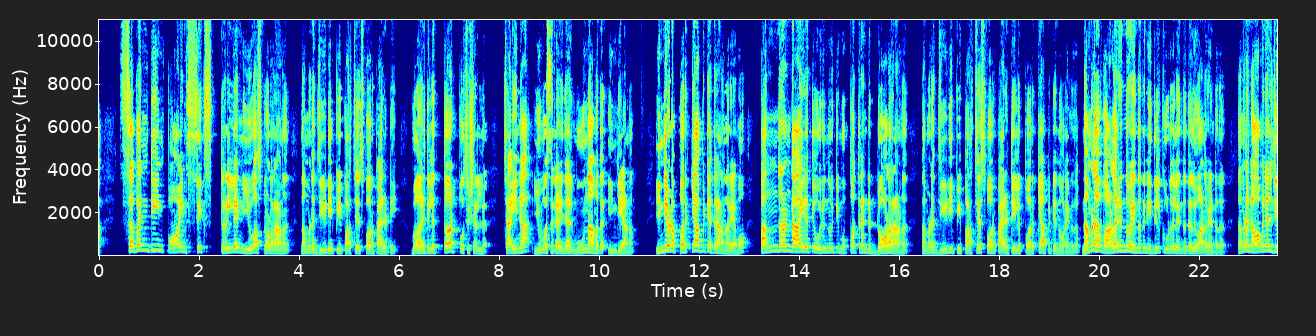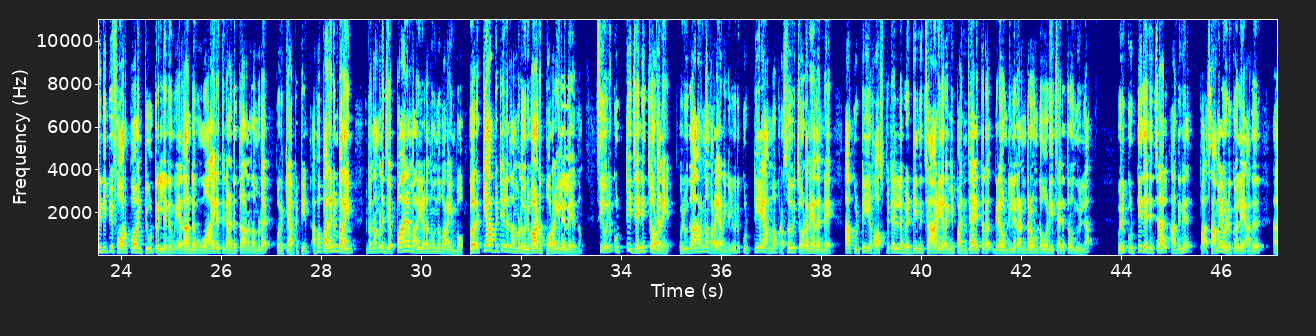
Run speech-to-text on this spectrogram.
Seventeen point six trillion U S ഡോളറാണ് നമ്മുടെ G D P purchase for parity വേൾഡിലെ third പൊസിഷനിൽ ചൈന യു എസ് കഴിഞ്ഞാൽ മൂന്നാമത് ഇന്ത്യയാണ്. ഇന്ത്യയുടെ പെർ ക്യാപിറ്റ എത്രയാണെന്ന് അറിയാമോ? പന്ത്രണ്ടായിരത്തി ഒരുന്നൂറ്റി മുപ്പത്തിരണ്ട് ഡോളറാണ് നമ്മുടെ G D P purchase power പാരിറ്റിയിൽ per capita എന്ന് പറയുന്നത്. നമ്മൾ വളരുന്നു എന്നതിന് ഇതിൽ കൂടുതൽ എന്ത് തെളിവാണ് വേണ്ടത്? നമ്മുടെ nominal G D P four point two ട്രില്യനും ഏതാണ്ട് മൂവായിരത്തിനടുത്താണ് നമ്മുടെ പെർ ക്യാപിറ്റയും അപ്പൊ പലരും പറയും ഇപ്പൊ നമ്മൾ ജപ്പാനെ മറികടന്നു എന്ന് പറയുമ്പോൾ പെർ ക്യാപിറ്റയിൽ നമ്മൾ ഒരുപാട് പുറകിലല്ലേ എന്നും. സി ഒരു കുട്ടി ജനിച്ച ഉടനെ ഒരു ഉദാഹരണം പറയുകയാണെങ്കിൽ ഒരു കുട്ടിയെ അമ്മ പ്രസവിച്ച ഉടനെ തന്നെ ആ കുട്ടി ഹോസ്പിറ്റലിലെ ബെഡിൽ നിന്ന് ചാടി ഇറങ്ങി പഞ്ചായത്ത് ഗ്രൗണ്ടിൽ രണ്ട് റൗണ്ട് ഓടി ചരിത്രമൊന്നുമില്ല. ഒരു കുട്ടി ജനിച്ചാൽ അതിന് സമയമെടുക്കും അല്ലേ? അത്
